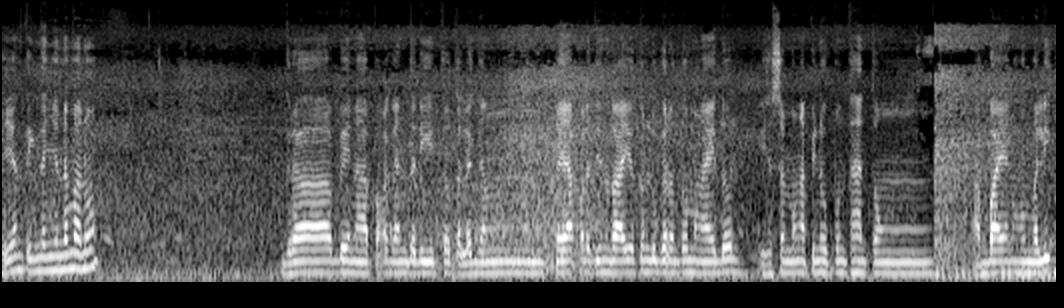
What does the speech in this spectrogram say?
Ayan, tingnan nyo naman, oh. Grabe, napakaganda dito. Talagang, kaya pala din rayo tong lugar na to mga idol. Isa sa mga pinupuntahan tong ah, bayan ng Humalig.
